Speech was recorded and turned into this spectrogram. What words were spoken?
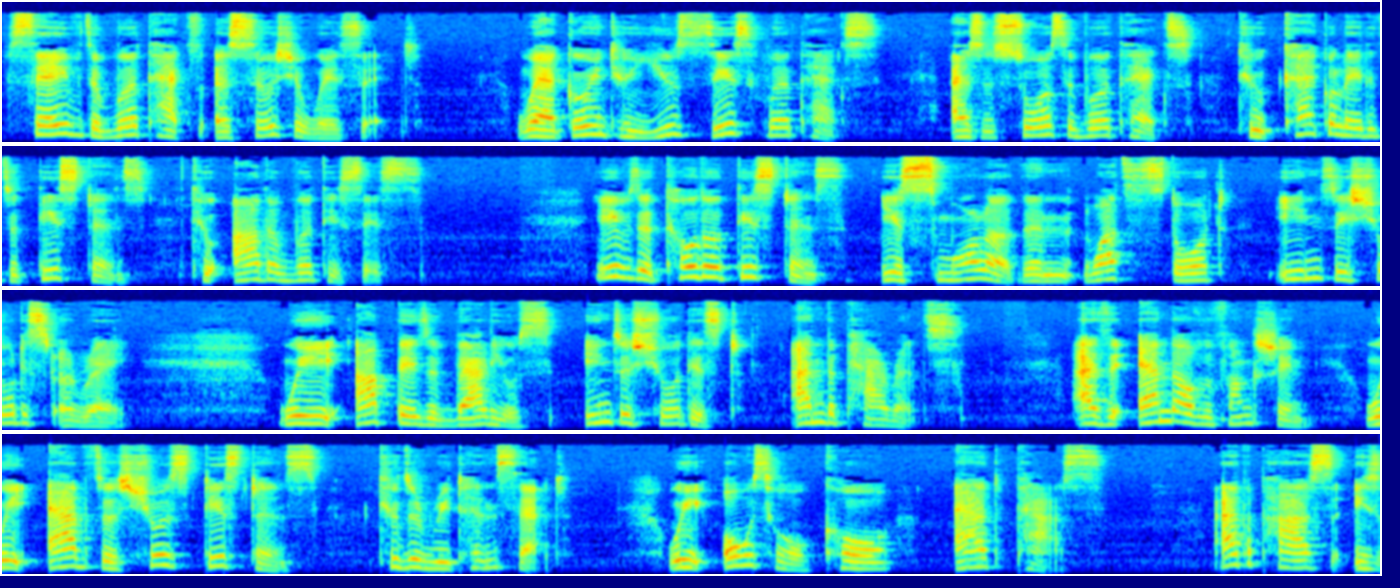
Save the vertex associated with it. We are going to use this vertex as a source vertex to calculate the distance to other vertices. If the total distance is smaller than what's stored in the shortest array, we update the values in the shortest and the parents. At the end of the function, we add the shortest distance to the return set we also call add path. Add path is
